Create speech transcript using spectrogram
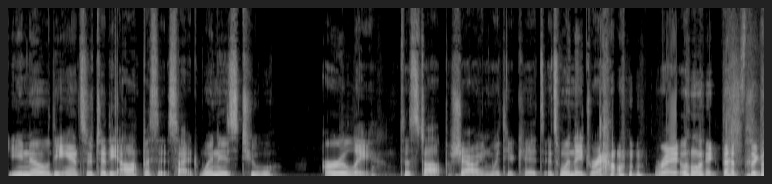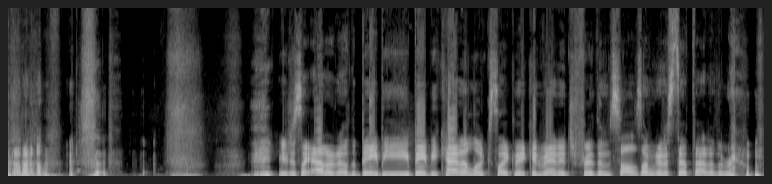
you know the answer to the opposite side when is too early to stop showering with your kids it's when they drown right like that's the cutoff you're just like i don't know the baby baby kind of looks like they can manage for themselves i'm gonna step out of the room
